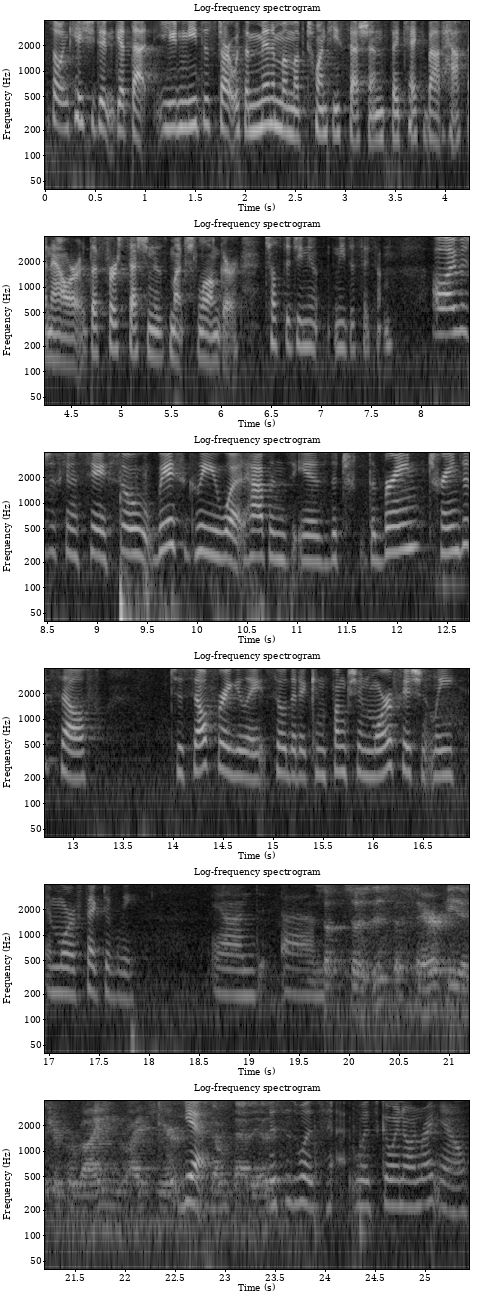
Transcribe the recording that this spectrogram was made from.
So in case you didn't get that, you need to start with a minimum of 20 sessions. They take about half an hour. The first session is much longer. Chelsea, did you need to say something? Oh, I was just going to say, so basically what happens is the, tr- the brain trains itself to self-regulate so that it can function more efficiently and more effectively. And, um, So, so is this the therapy that you're providing right here? yes. Is that what that is? This is what's, what's going on right now.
